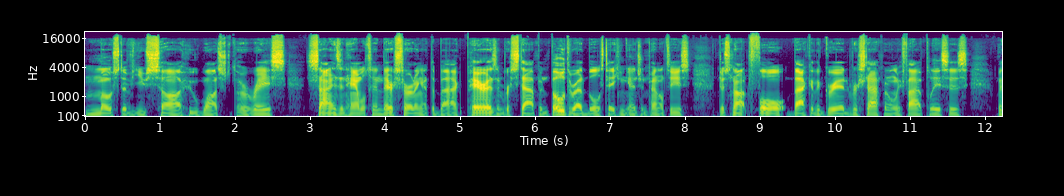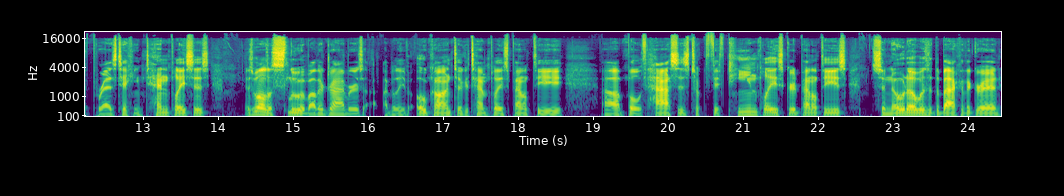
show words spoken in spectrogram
most of you saw who watched the race, Sainz and Hamilton, they're starting at the back. Perez and Verstappen, both Red Bulls taking engine penalties, just not full back of the grid. Verstappen only five places, with Perez taking 10 places, as well as a slew of other drivers. I believe Ocon took a 10 place penalty. Uh, both Haas's took 15 place grid penalties. Tsunoda was at the back of the grid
